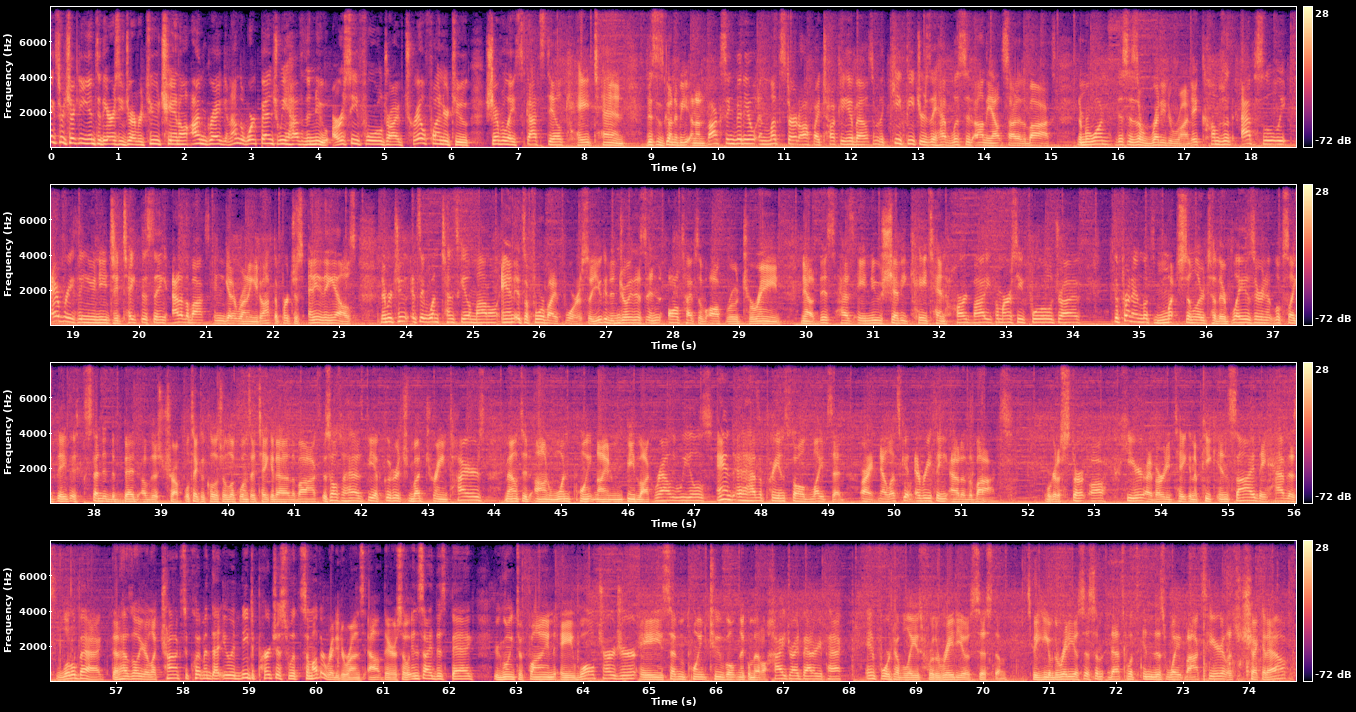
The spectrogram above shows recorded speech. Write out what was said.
Thanks for checking into the RC Driver 2 channel. I'm Greg and on the workbench we have the new RC 4-wheel drive Trailfinder 2 Chevrolet Scottsdale K10. This is going to be an unboxing video and let's start off by talking about some of the key features they have listed on the outside of the box. Number one, this is a ready to run. It comes with absolutely everything you need to take this thing out of the box and get it running. You don't have to purchase anything else. Number two, it's a 110 scale model and it's a 4x4, so you can enjoy this in all types of off-road terrain. Now this has a new Chevy K10 hard body from RC 4-wheel drive. The front end looks much similar to their Blazer and it looks like they've extended the bed of this truck. We'll take a closer look once I take it out of the box. This also has BF Goodrich Mud Terrain tires mounted on 1.9 beadlock rally wheels and it has a pre-installed light set. All right, now let's get everything out of the box. We're gonna start off here. I've already taken a peek inside. They have this little bag that has all your electronics equipment that you would need to purchase with some other ready to runs out there. So inside this bag, you're going to find a wall charger, a 7.2 volt nickel metal hydride battery pack, and four AA's for the radio system. Speaking of the radio system, that's what's in this white box here. Let's check it out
